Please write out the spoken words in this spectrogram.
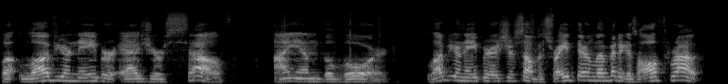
but love your neighbor as yourself. I am the Lord. Love your neighbor as yourself. It's right there in Leviticus, all throughout.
